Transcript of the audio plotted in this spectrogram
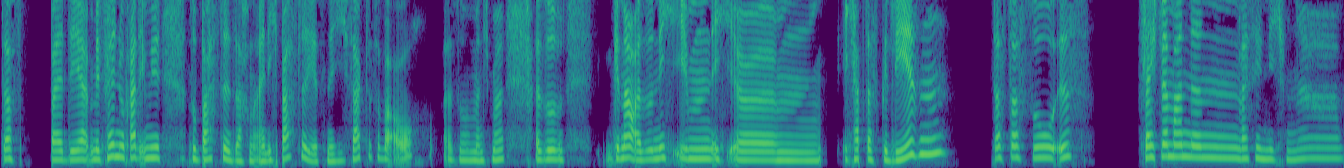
dass bei der, mir fällen nur gerade irgendwie so Bastelsachen ein. Ich bastel jetzt nicht, ich sag das aber auch, also manchmal. Also genau, also nicht eben, ich, ähm, ich habe das gelesen, dass das so ist. Vielleicht wenn man dann, weiß ich nicht, na,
